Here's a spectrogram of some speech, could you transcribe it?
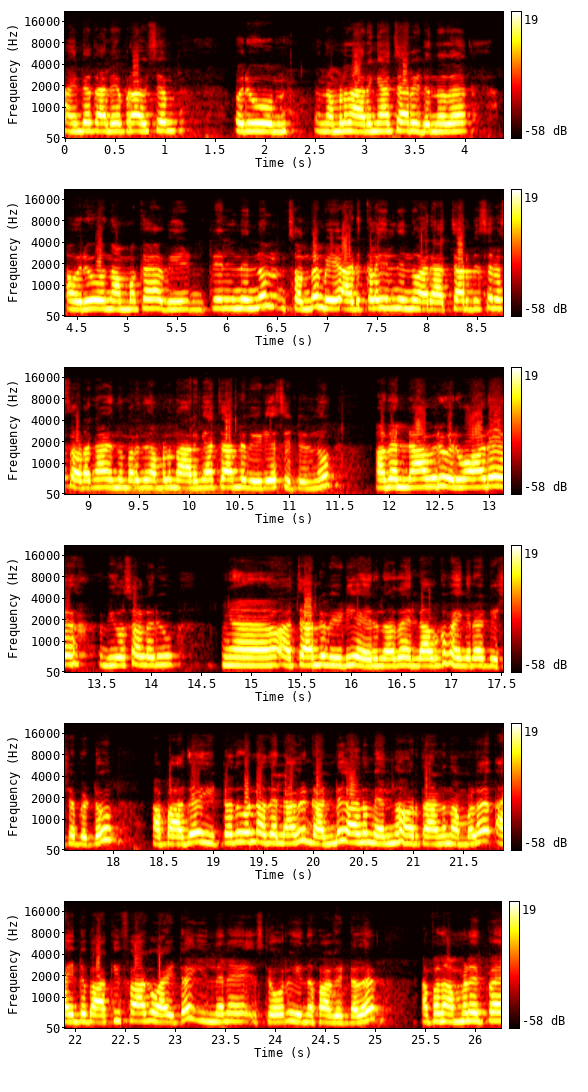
അതിന്റെ തലേ പ്രാവശ്യം ഒരു നമ്മൾ നാരങ്ങാച്ചാർ ഇടുന്നത് ഒരു നമുക്ക് വീട്ടിൽ നിന്നും സ്വന്തം അടുക്കളയിൽ നിന്നും ഒരു അച്ചാർ ബിസിനസ് തുടങ്ങാം എന്ന് പറഞ്ഞ് നമ്മൾ നാരങ്ങാച്ചാറിന്റെ വീഡിയോസ് ഇട്ടിരുന്നു. അതെല്ലാവരും ഒരുപാട് വ്യൂസ് ഉള്ളൊരു അച്ചാറിന്റെ വീഡിയോ ആയിരുന്നു. അത് എല്ലാവർക്കും ഭയങ്കരമായിട്ട് ഇഷ്ടപ്പെട്ടു. അപ്പോൾ അത് ഇട്ടതുകൊണ്ട് അതെല്ലാവരും കണ്ടു കാണും എന്നോർത്താണ് നമ്മൾ അതിന്റെ ബാക്കി ഭാഗമായിട്ട് ഇന്നലെ സ്റ്റോർ ചെയ്യുന്ന ഭാഗം ഇട്ടത്. അപ്പോൾ നമ്മളിപ്പോൾ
